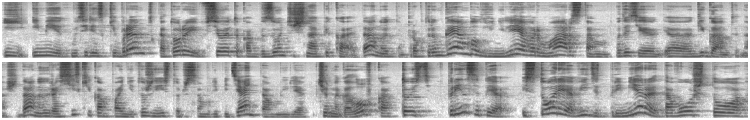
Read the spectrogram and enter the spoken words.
и имеют материнский бренд, который все это как бы зонтично опекает. Да? Ну, это там Procter Gamble, Unilever, Mars, там вот эти э, гиганты наши. Да? Ну и российские компании тоже есть тот же самый Лебедянь там, или Черноголовка. То есть, в принципе, история видит примеры того, что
